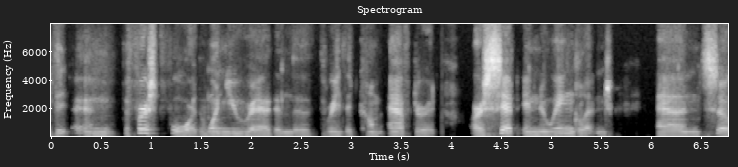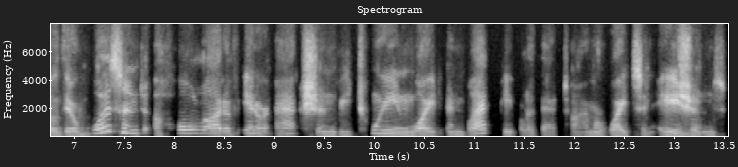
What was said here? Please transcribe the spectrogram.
the, and the first four, the one you read and the three that come after it, are set in New England. And so there wasn't a whole lot of interaction between white and black people at that time, or whites and Asians.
